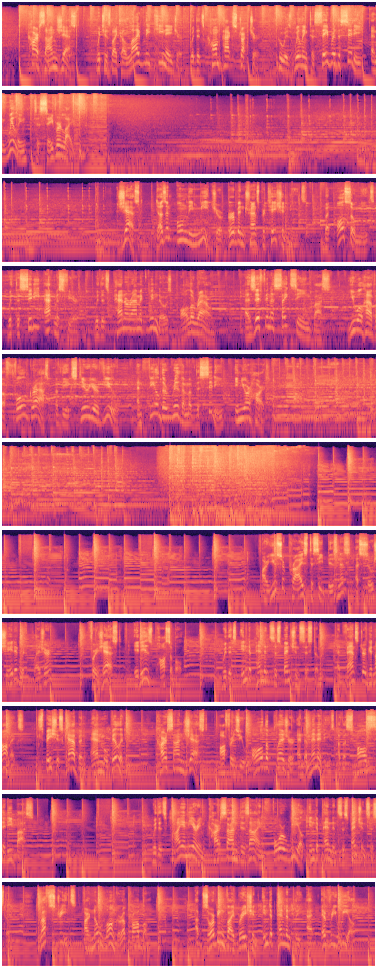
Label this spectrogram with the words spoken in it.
Karsan Jest which is like a lively teenager with its compact structure, who is willing to savor the city and willing to savor life. Jest doesn't only meet your urban transportation needs, but also meets with the city atmosphere with its panoramic windows all around. As if in a sightseeing bus, you will have a full grasp of the exterior view and feel the rhythm of the city in your heart. Are you surprised to see business associated with pleasure? For Jest, it is possible. With its independent suspension system, advanced ergonomics, spacious cabin, and mobility, Karsan Jest offers you all the pleasure and amenities of a small city bus. With its pioneering Karsan design four-wheel independent suspension system, rough streets are no longer a problem. Absorbing vibration independently at every wheel,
